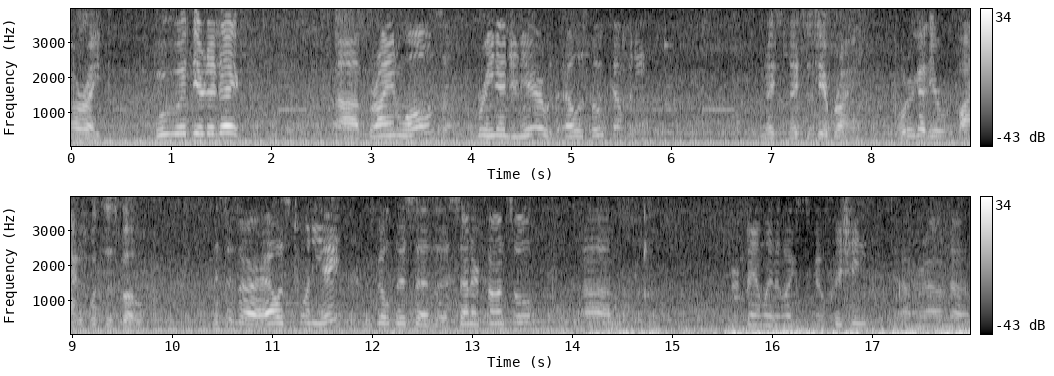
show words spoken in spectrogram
All right. Who are we with here today? Uh, Brian Walls, a marine engineer with Ellis Boat Company. Nice, nice to see you, Brian. What do we got here behind us? What's this boat? This is our Ellis 28. We built this as a center console um, for a family that likes to go fishing down around uh,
